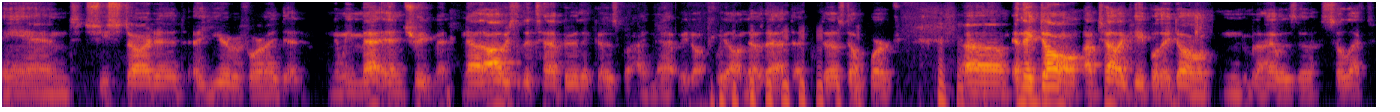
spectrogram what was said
and she started a year before I did. And we met in treatment. Now, obviously, the taboo that goes behind that, we don't, we all know that, that those don't work, um, and they don't. I'm telling people they don't. But I was a select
